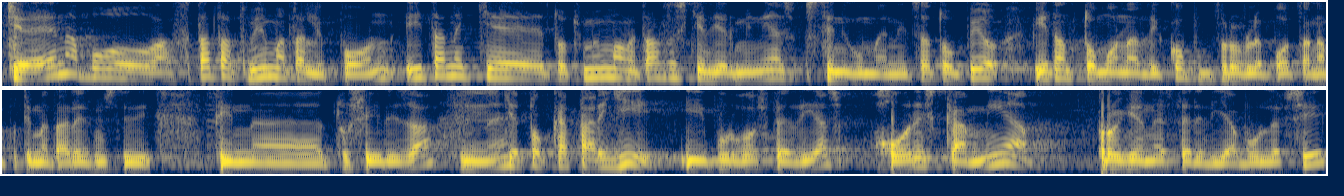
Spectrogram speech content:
Και ένα από αυτά τα τμήματα λοιπόν ήταν και το τμήμα μετάφρασης και διερμηνίας στην Ιγουμενίτσα, το οποίο ήταν το μοναδικό που προβλεπόταν από τη μεταρρύθμιση την, ε, του ΣΥΡΙΖΑ ναι. και το καταργεί η Υπουργός Παιδείας χωρίς καμία προγενέστερη διαβούλευση,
